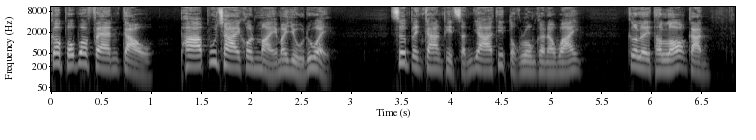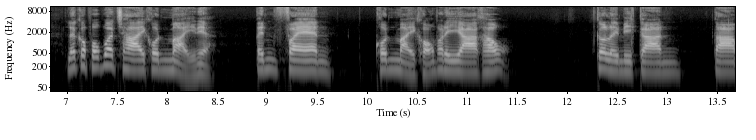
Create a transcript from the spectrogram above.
ก็พบว่าแฟนเก่า พาผู้ชายคนใหม่มาอยู่ด้วย ซึ่งเป็นการผิดสัญญาที่ตกลงกันเอาไว้ ก็เลยทะเลาะกัน แล้วก็พบว่าชายคนใหม่เนี่ยเป็นแฟนคนใหม่ของภรรยาเขาก็เลยมีการตาม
